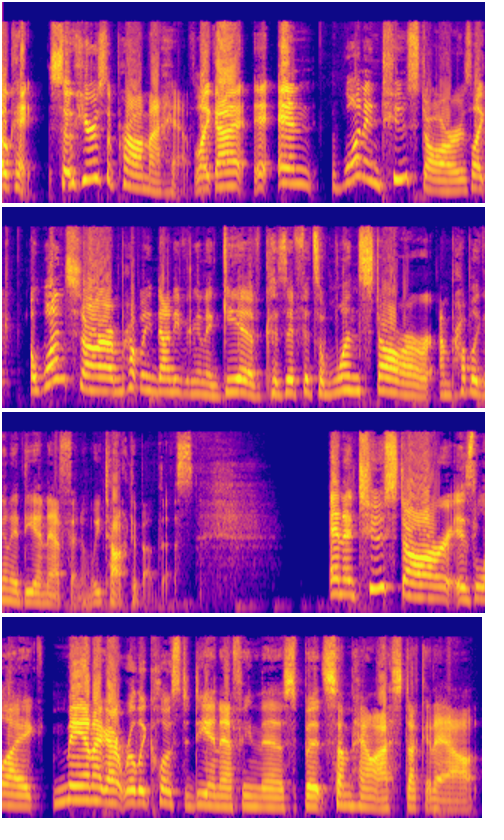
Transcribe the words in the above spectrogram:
Okay, so here's the problem I have. Like I and one and two stars, like a one star, I'm probably not even going to give because if it's a one star, I'm probably going to DNF it. And we talked about this. And a two star is like, man, I got really close to DNFing this, but somehow I stuck it out.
